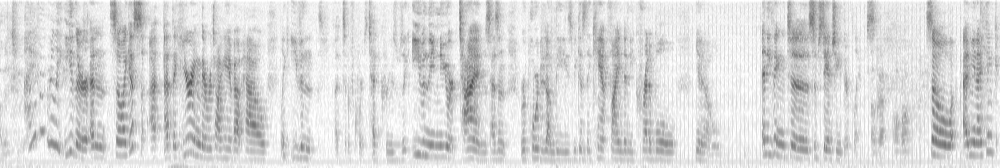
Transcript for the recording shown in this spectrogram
other two. I haven't really either, and so I guess at, at the hearing they were talking about how, like, even uh, of course Ted Cruz was like, even the New York Times hasn't reported on these because they can't find any credible, you know, anything to substantiate their claims. Okay. Okay. So I mean, I think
